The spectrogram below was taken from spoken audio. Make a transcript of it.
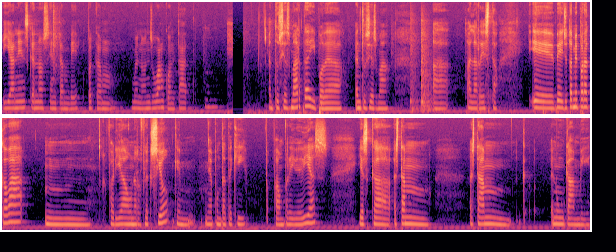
i hi ha nens que no senten bé perquè bueno, ens ho han contat. Entusiasmar-te i poder entusiasmar a, a la resta. Eh, bé, jo també per acabar mmm, faria una reflexió que m'he apuntat aquí fa un parell de dies i és que estem, estem en un canvi,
